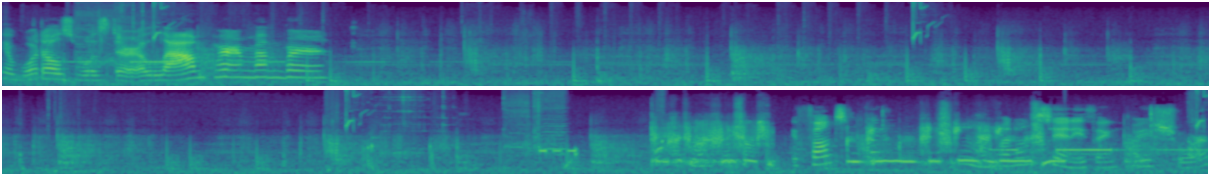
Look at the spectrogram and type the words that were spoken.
Yeah, what else was there? A lamp, I remember. Hmm, I don't see anything. Are you sure?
